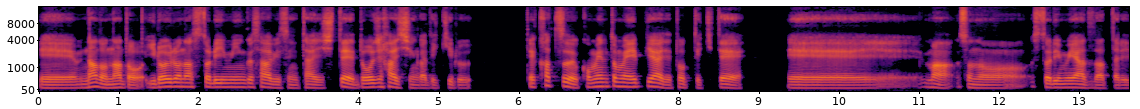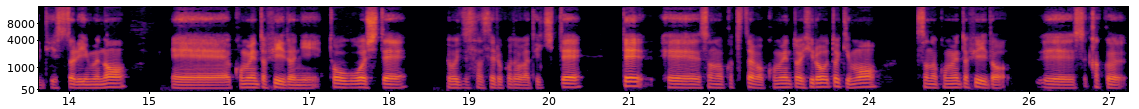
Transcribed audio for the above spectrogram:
えーなどなどいろいろなストリーミングサービスに対して同時配信ができる。で、かつコメントも API で取ってきて、えーまあ、そのストリームヤードだったり、ディストリームの、えーコメントフィードに統合して表示させることができて、で、えーその例えばコメントを拾うときも、そのコメントフィード、えー各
